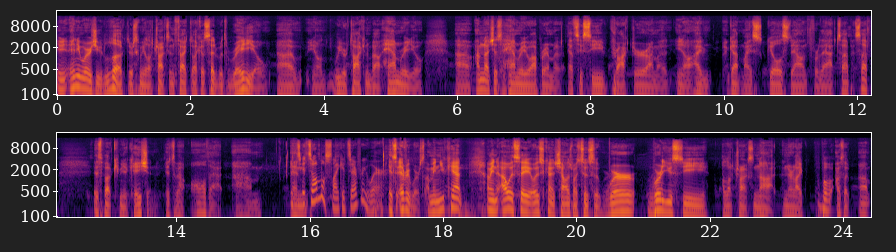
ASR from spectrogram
anywhere as you look, there's going to be electronics. In fact, like I said, with radio, uh, you know, we were talking about ham radio. Uh, I'm not just a ham radio operator. I'm a FCC proctor. I'm a, you know, I got my skills down for that type of stuff. It's about communication. It's about all that. Um, It's, it's, almost like it's everywhere. It's everywhere. I mean, you can't. I mean, I always say, I always kind of challenge my students that where where do you see electronics not? And they're like, I was like, um,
